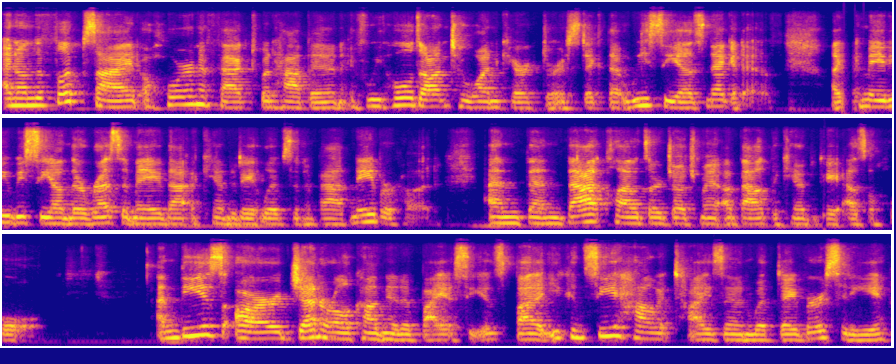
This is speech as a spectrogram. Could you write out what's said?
And on the flip side, a horn effect would happen if we hold on to one characteristic that we see as negative. Like maybe we see on their resume that a candidate lives in a bad neighborhood, and then that clouds our judgment about the candidate as a whole. And these are general cognitive biases, but you can see how it ties in with diversity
